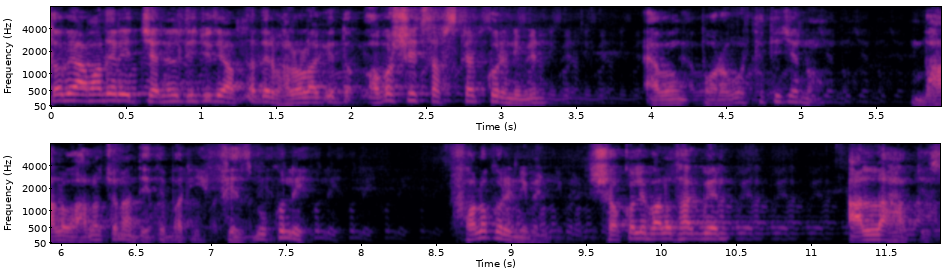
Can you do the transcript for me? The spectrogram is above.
তবে আমাদের এই চ্যানেলটি যদি আপনাদের ভালো লাগে, তো অবশ্যই সাবস্ক্রাইব করে নেবেন এবং পরবর্তীতে যেন ভালো আলোচনা দিতে পারি ফেসবুক হলে ফলো করে নেবেন। সকলে ভালো থাকবেন। আল্লাহ হাফিজ।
